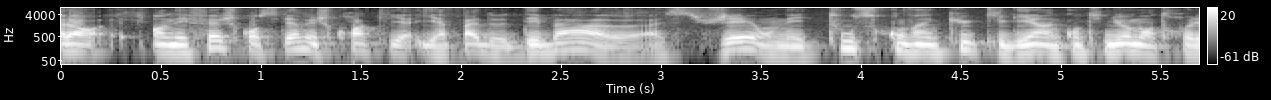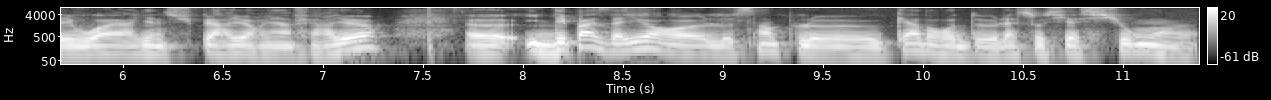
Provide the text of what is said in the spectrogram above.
Alors, en effet, je considère, mais je crois qu'il n'y a, pas de débat euh, à ce sujet. On est tous convaincus qu'il y a un continuum entre les voies aériennes supérieures et inférieures. Euh, il dépasse d'ailleurs euh, le simple cadre de l'association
